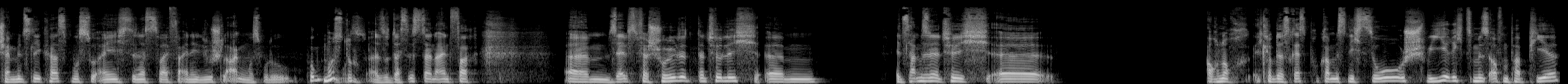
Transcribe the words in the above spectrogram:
Champions League hast, musst du eigentlich, sind das zwei Vereine, die du schlagen musst, wo du punkten Musst musst. du. Also das ist dann einfach ähm, selbst verschuldet natürlich. Ähm, jetzt haben sie natürlich äh, auch noch, ich glaube, das Restprogramm ist nicht so schwierig, zumindest auf dem Papier.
